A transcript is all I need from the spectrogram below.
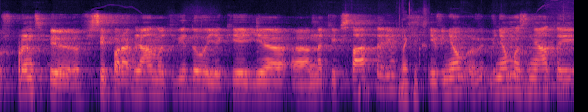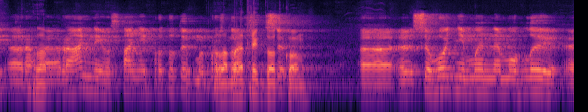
в принципі всі переглянуть відео, яке є е, на кікстартері, На Kickstarter. і в ньому в ньому знятий е, Ла- реальний останній прототип. Ми просто Lametric.com. Сьогодні ми не могли е,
